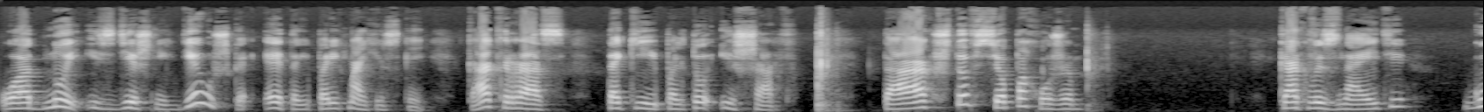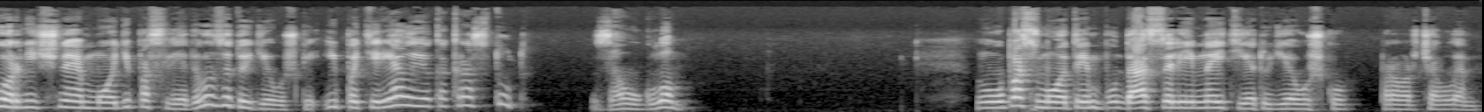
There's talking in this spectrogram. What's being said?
у одной из здешних девушек, этой парикмахерской, как раз такие пальто и шарф. Так что все похоже. Как вы знаете, горничная Моди последовала за той девушкой и потеряла ее как раз тут, за углом. «Ну, посмотрим, удастся ли им найти эту девушку», — проворчал Лэм.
